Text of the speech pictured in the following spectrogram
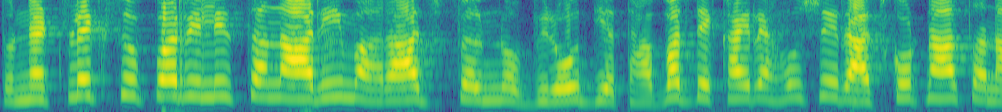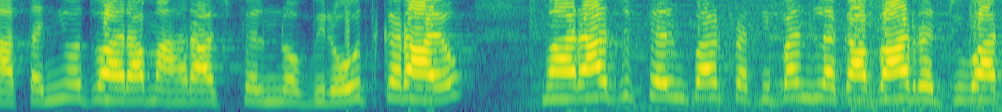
તો નેટફ્લિક્સ ઉપર રિલીઝ થનારી મહારાજ ફિલ્મનો વિરોધ યથાવત દેખાઈ રહ્યો છે. રાજકોટના સનાતનીઓ દ્વારા મહારાજ ફિલ્મનો વિરોધ કરાયો. મહારાજ ફિલ્મ પર પ્રતિબંધ લગાવવા રજૂઆત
